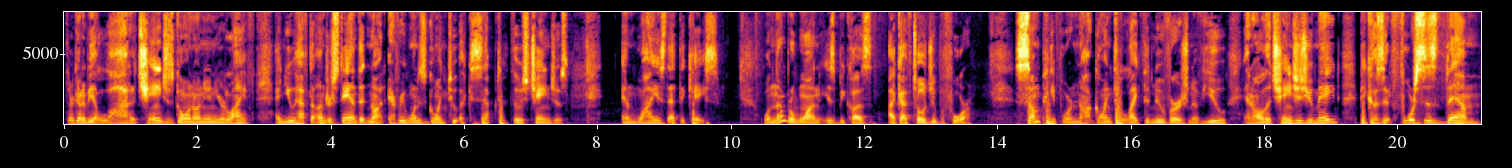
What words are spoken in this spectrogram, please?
there are going to be a lot of changes going on in your life. And you have to understand that not everyone is going to accept those changes. And why is that the case? Well, number one is because, like I've told you before, some people are not going to like the new version of you and all the changes you made because it forces them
